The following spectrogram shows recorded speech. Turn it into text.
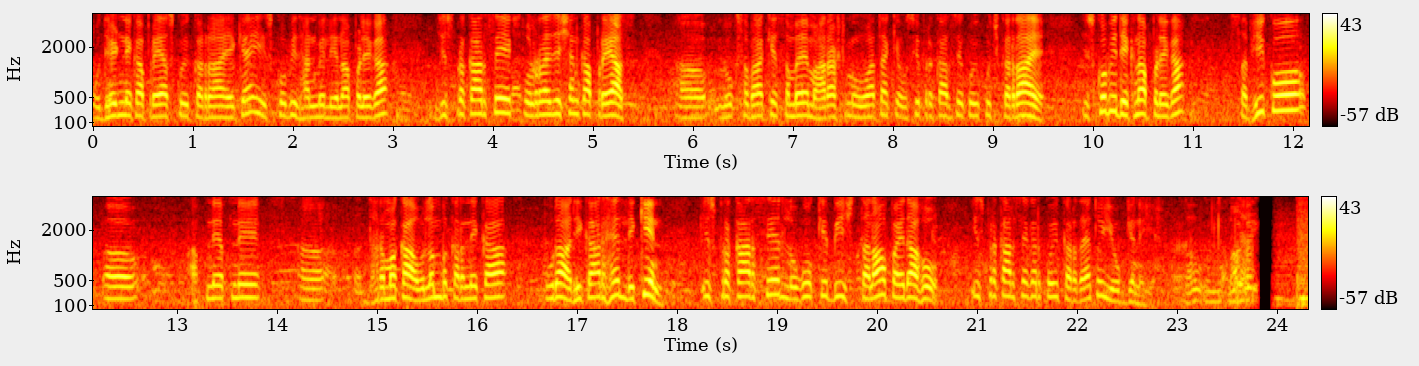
उधेड़ने का प्रयास कोई कर रहा है क्या? इसको भी ध्यान में लेना पड़ेगा। जिस प्रकार से एक पोलराइजेशन का प्रयास लोकसभा के समय महाराष्ट्र में हुआ था कि उसी प्रकार से कोई कुछ कर रहा है, इसको भी देखना पड़ेगा। सभी को अपने अपने धर्म का अवलंब करने का पूरा अधिकार है, लेकिन इस प्रकार से लोगों के बीच तनाव पैदा हो, इस प्रकार से अगर कोई करता है तो योग्य नहीं है।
